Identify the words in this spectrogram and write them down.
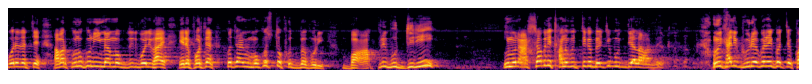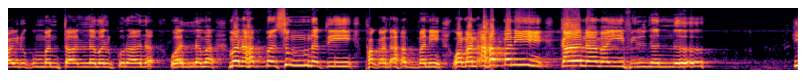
পড়ে যাচ্ছে। আবার কোনো কোনো ইমাম যদি বলি, ভাই, এরা পড়ছেন, কোথায় আমি মুখস্থ খুদ্া পড়ি? বাপরে বুদ্ধি রে। ইমন আশরাফ আলী থানবির থেকে বেশি বুদ্ধি আলা আছে। উনি খালি ঘুরে ঘুরে করছে, খয়রুকুম মান তাল্লামাল কুরআন ওয়াল্লামা মান আহাব্বা সুন্নতি ফাকাদ আহাব্বানি ওয়া মান আহাব্বানি কানা মাই ফিল জান্নাহ। কি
